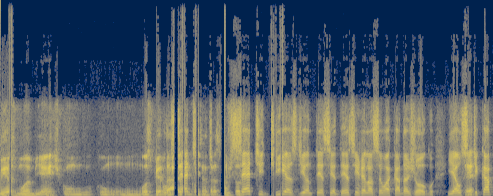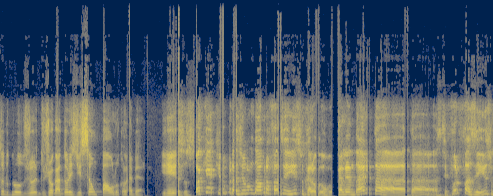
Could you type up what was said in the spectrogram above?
mesmo ambiente, com, com hospedagem, com sete, concentração. Com sete dias de antecedência em relação a cada jogo. E é o é. sindicato é. dos do jogadores de São Paulo, Kleber. Isso. Só que aqui no Brasil não dá para fazer isso, cara. O, calendário tá, tá. Se for fazer isso,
